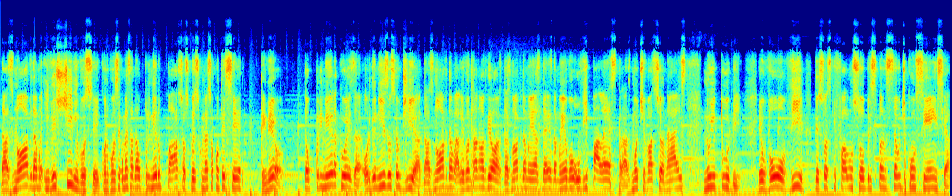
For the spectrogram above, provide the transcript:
das nove da manhã, investir em você. Quando você começa a dar o primeiro passo, as coisas começam a acontecer, entendeu? Então, primeira coisa, organiza o seu dia. Das 9 da manhã, levantar 9 horas, das 9 da manhã às 10 da manhã eu vou ouvir palestras motivacionais no YouTube. Eu vou ouvir pessoas que falam sobre expansão de consciência.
